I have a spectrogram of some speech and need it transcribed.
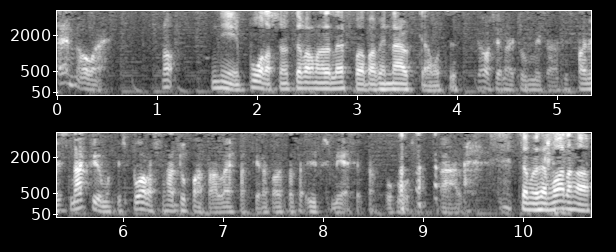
En ole. Niin, Puolassa nyt ei varmaan leffoja päivin näykkää, mutta siis... Joo, siellä ei tule mitään. Siis, tai siis näkyy, mutta siis Puolassahan dupataan leffat siinä toistensa yksi mies, joka puhuu sen päälle. Semmoinen se vanha,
